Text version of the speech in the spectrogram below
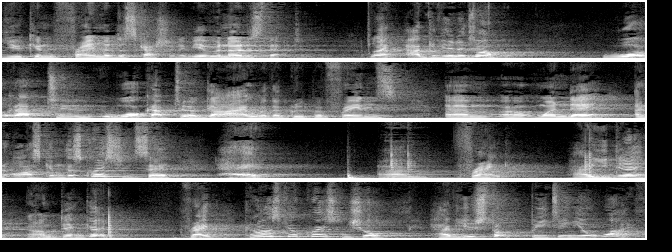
you can frame a discussion. Have you ever noticed that? Like, I'll give you an example. Walk up to, walk up to a guy with a group of friends um, uh, one day and ask him this question. Say, hey, um, Frank, how are you doing? I'm doing good. Frank, can I ask you a question? Sure. Have you stopped beating your wife?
